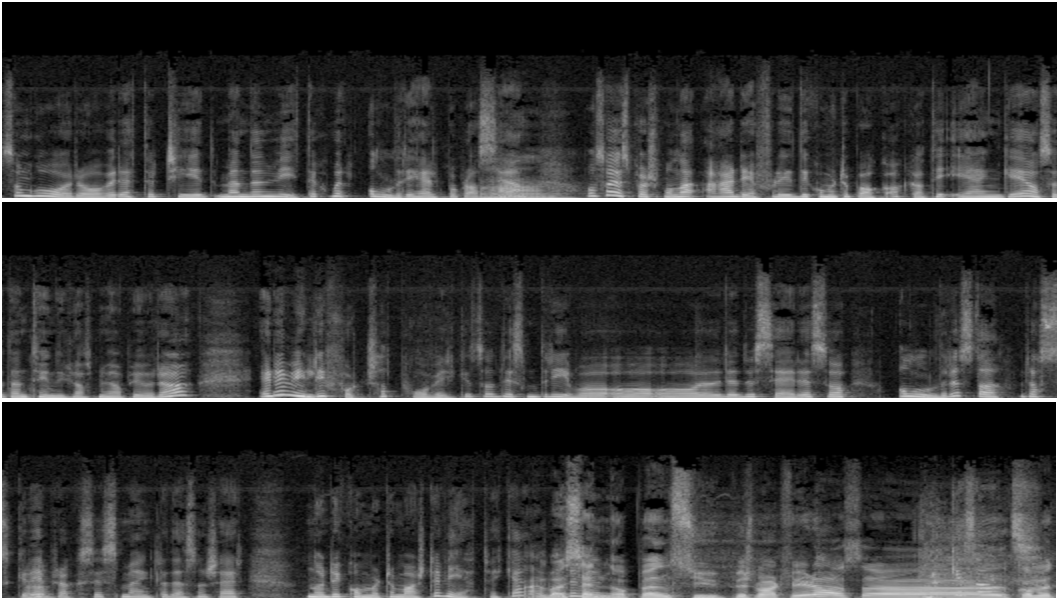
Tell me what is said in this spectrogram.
som går over etter tid, men den hvite kommer aldri helt på plass igjen. Og så er spørsmålet er det fordi de kommer tilbake akkurat i 1G, altså den tyngdekraften vi har på jorda, eller vil de fortsatt påvirkes og liksom drive og, og, og reduseres og aldres da, raskere i praksis, som er egentlig det som skjer. Når de kommer til Mars, det vet vi ikke. Nei, bare sende opp en supersmart fyr, da, og så kommer,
